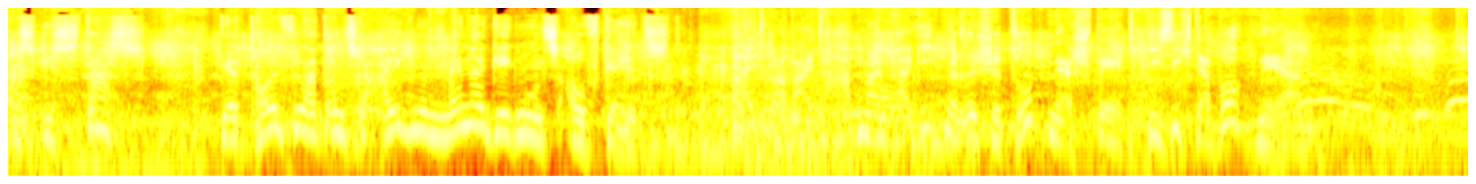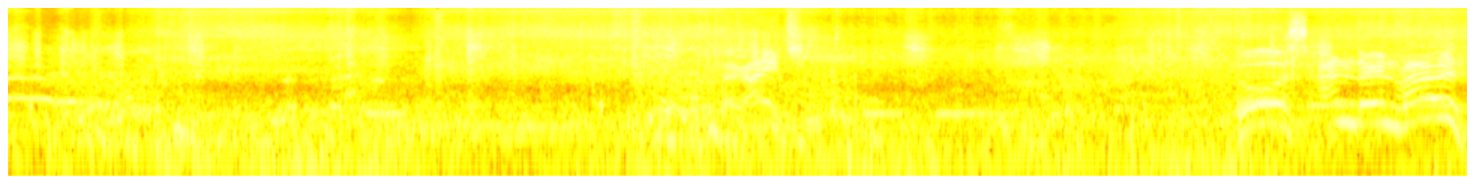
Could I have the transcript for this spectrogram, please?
Was ist das? Der Teufel hat unsere eigenen Männer gegen uns aufgehetzt. Waldarbeiter haben ein paar gegnerische Truppen erspäht, die sich der Burg nähern. Bereit! Los an den Wall!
